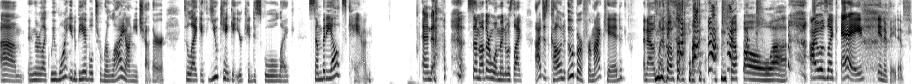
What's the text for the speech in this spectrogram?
Um, and they're like, we want you to be able to rely on each other to like, if you can't get your kid to school, like somebody else can. And some other woman was like, I just call an Uber for my kid. And I was like, no, no. uh, I was like, A, innovative.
